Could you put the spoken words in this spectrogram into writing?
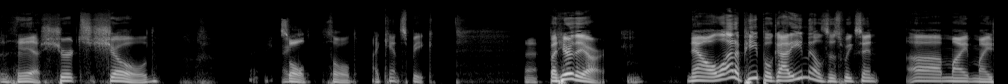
yeah, shirts showed Sold. sold. I can't speak. Yeah. But here they are. Now, a lot of people got emails this week saying, uh, my my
